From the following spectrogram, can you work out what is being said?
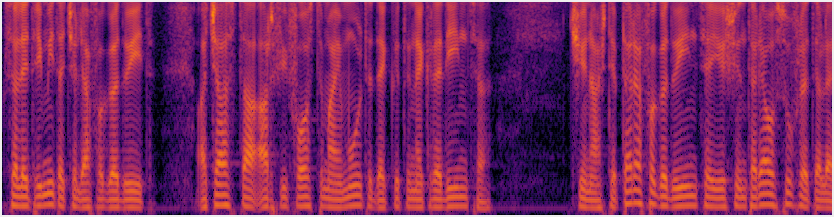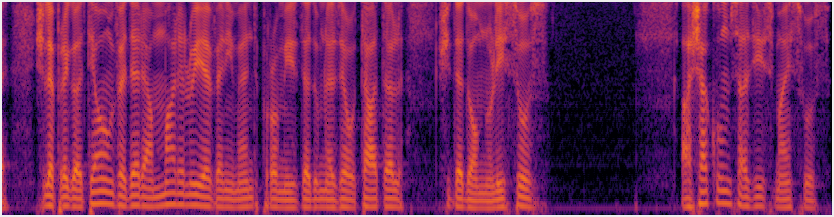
să le trimită ce le-a făgăduit. Aceasta ar fi fost mai mult decât necredință ci în așteptarea făgăduinței își întăreau sufletele și le pregăteau în vederea marelui eveniment promis de Dumnezeu Tatăl și de Domnul Isus. Așa cum s-a zis mai sus,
